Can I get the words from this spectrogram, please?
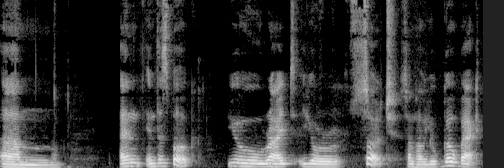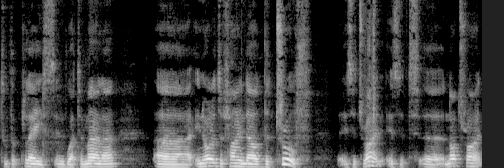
Um, and in this book, you write your search. Somehow you go back to the place in Guatemala uh, in order to find out the truth. Is it right? Is it uh, not right?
